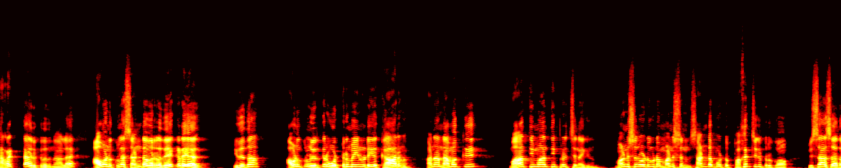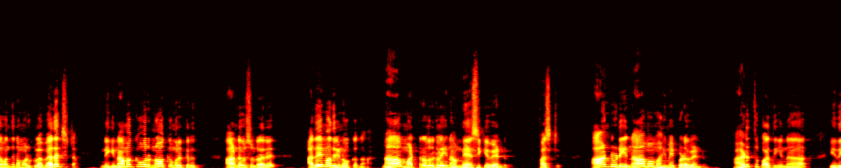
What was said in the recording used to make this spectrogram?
கரெக்டாக இருக்கிறதுனால அவனுக்குள்ள சண்டை வர்றதே கிடையாது. இதுதான் அவனுக்குள்ள இருக்கிற ஒற்றுமையினுடைய காரணம். ஆனால் நமக்கு மாற்றி மாற்றி பிரச்சனைகள் மனுஷரோடு கூட மனுஷன் சண்டை போட்டு பகைச்சிக்கிட்டு இருக்கோம் பிசாசு அதை வந்து நம்மளுக்குள்ள விதைச்சிட்டான். இன்னைக்கு நமக்கும் ஒரு நோக்கம் இருக்கிறது. ஆண்டவர் சொல்றாரு அதே மாதிரி நோக்கம் தான் நாம் மற்றவர்களை நாம் நேசிக்க வேண்டும். ஃபர்ஸ்ட் ஆண்டுடைய நாமம் மகிமைப்பட வேண்டும். அடுத்து பார்த்தீங்கன்னா இது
